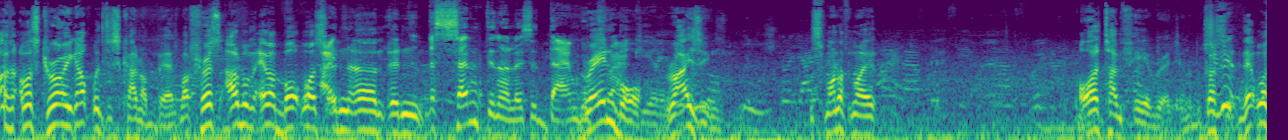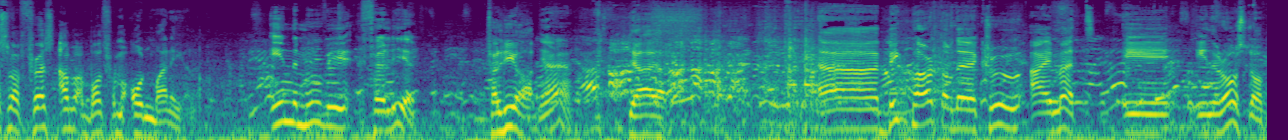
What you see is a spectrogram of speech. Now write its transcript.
I was- I was growing up with this kind of band. My first album ever bought was I- in um, in The Sentinel is a damn good Rainbow track. Rising. It's one of my all-time favorite, you know, because that was my first album I bought from my own money, you know. In the movie Verlier, Verlierer. yeah, yeah, yeah. a big part of the crew I met in, in Rostock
